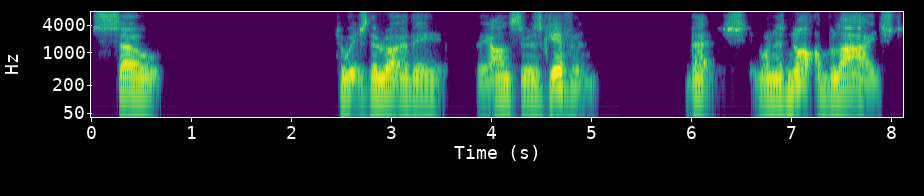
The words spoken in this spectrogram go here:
So, to which the, the, the answer is given that one is not obliged,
